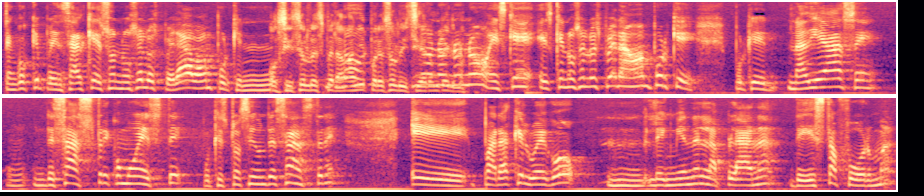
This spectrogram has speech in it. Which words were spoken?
tengo que pensar que eso no se lo esperaban porque o sí se lo esperaban y por eso lo hicieron no no no, no es que es que no se lo esperaban porque porque nadie hace un, un desastre como este porque esto ha sido un desastre eh, para que luego mm, le enmienden la plana de esta forma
